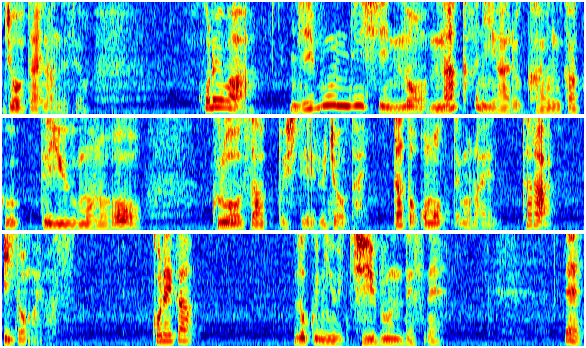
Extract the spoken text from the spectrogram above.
状態なんですよ。これは、自分自身の中にある感覚っていうものをクローズアップしている状態だと思ってもらえたらいいと思います。これが俗に言う自分ですね。で、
